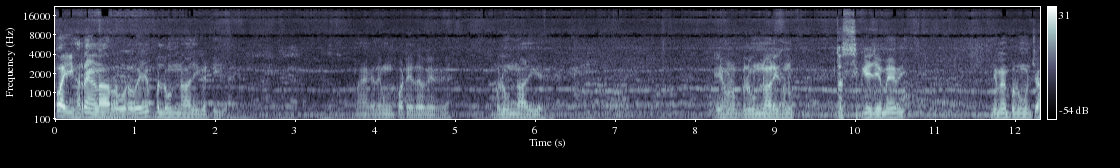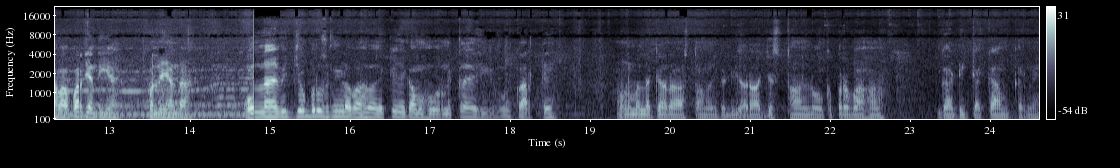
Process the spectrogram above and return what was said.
ਭਾਈ ਹਰਿਆਣਾ ਰੋਡਵੇਜ ਬਲੂਨਾਂ ਵਾਲੀ ਗੱਡੀ ਹੈ ਮੈਂ ਕਹਿੰਦੇ ਉਂ ਪਟੇ ਦਾ ਬਲੂਨਾਂ ਵਾਲੀ ਹੈ ਇਹ। ਹੁਣ ਬਲੂਨਾਂ ਵਾਲੀ ਤੁਹਾਨੂੰ ਦੱਸ ਕੇ ਜਿਵੇਂ ਵੀ, ਜਿਵੇਂ ਬਲੂਨ ਚ ਹਵਾ ਭਰ ਜਾਂਦੀ ਆ, ਫੁੱਲ ਜਾਂਦਾ। ਉਹ ਲੈ ਵੀ ਜੋਬਰੂ ਸੰਗੀੜਾ ਬਸਦਾ ਨਿੱਕੇ ਜਿਹੇ ਕੰਮ ਹੋਰ ਨਿਕਲਿਆ ਸੀ, ਉਹ ਕਰਤੇ। ਹੁਣ ਮੈਂ ਲੱਗਾ ਰਾਜਸਥਾਨ ਵਾਲੀ ਗੱਡੀ ਦਾ, ਰਾਜਸਥਾਨ ਲੋਕ ਪਰਿਵਾਹਨ। ਗਾਡੀ ਕਾ ਕੰਮ ਕਰਨੇ।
